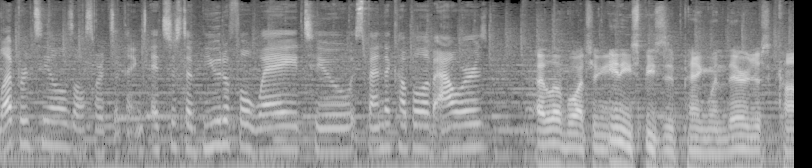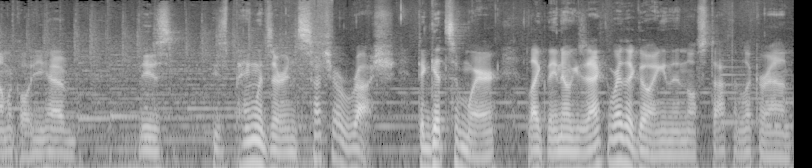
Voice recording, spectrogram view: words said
leopard seals, all sorts of things. It's just a beautiful way to spend a couple of hours. I love watching any species penguin. They're just comical. You have these, these penguins are in such a rush to get somewhere, like they know exactly where they're going and then they'll stop and look around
